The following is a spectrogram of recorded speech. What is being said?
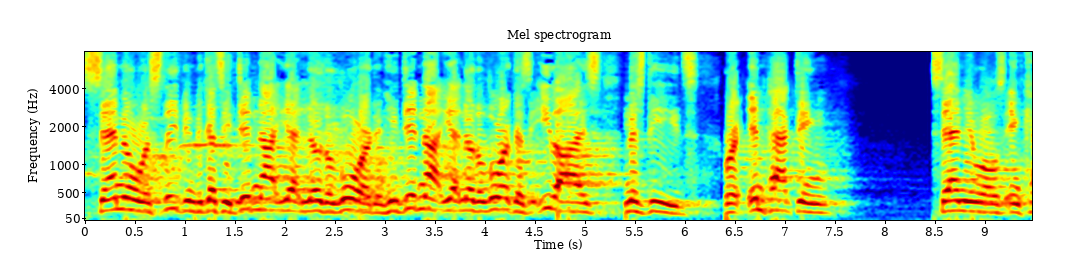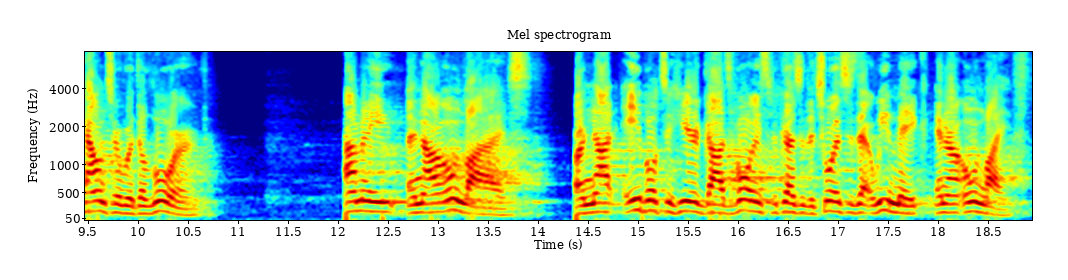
Samuel was sleeping because he did not yet know the Lord, and he did not yet know the Lord because Eli's misdeeds were impacting Samuel's encounter with the Lord. How many in our own lives are not able to hear God's voice because of the choices that we make in our own life?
